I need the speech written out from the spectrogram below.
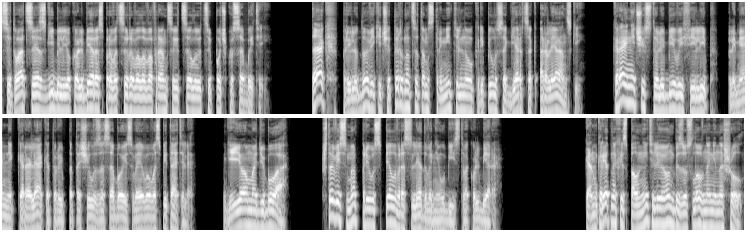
Ситуация с гибелью Кольбера спровоцировала во Франции целую цепочку событий. Так, при Людовике XIV стремительно укрепился герцог Орлеанский, крайне чистолюбивый Филипп, племянник короля, который потащил за собой своего воспитателя, Гийома Дюбуа, что весьма преуспел в расследовании убийства Кольбера. Конкретных исполнителей он, безусловно, не нашел.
